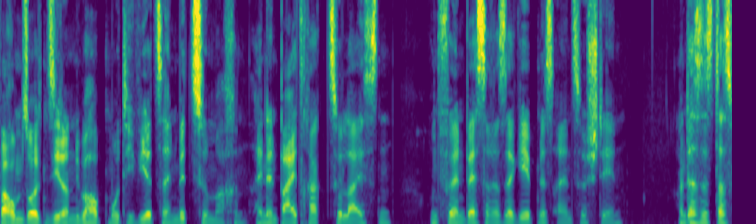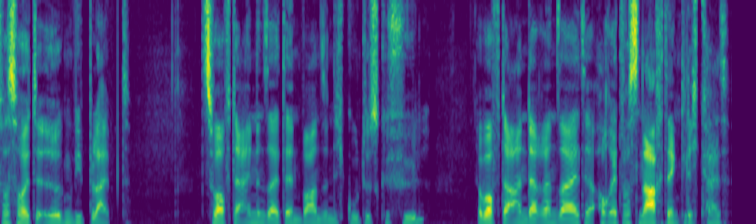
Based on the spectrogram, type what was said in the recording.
warum sollten sie dann überhaupt motiviert sein, mitzumachen, einen Beitrag zu leisten und für ein besseres Ergebnis einzustehen? Und das ist das, was heute irgendwie bleibt zwar auf der einen Seite ein wahnsinnig gutes Gefühl, aber auf der anderen Seite auch etwas Nachdenklichkeit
